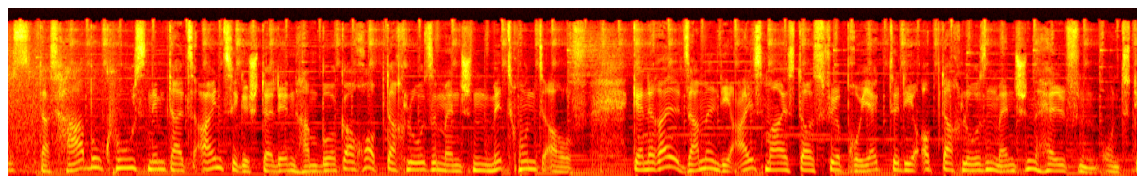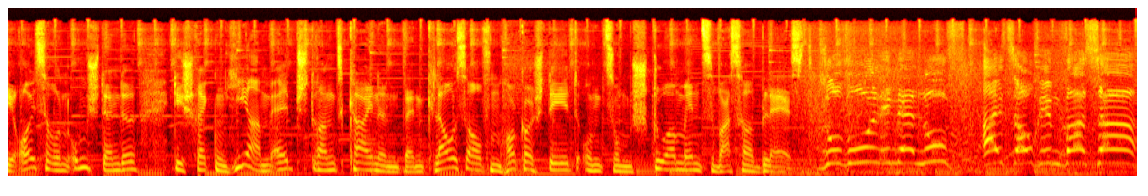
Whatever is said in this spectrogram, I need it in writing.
Hus. Das Harburg Hus nimmt als einzige Stelle in Hamburg auch obdachlose Menschen mit Hund auf. Generell sammeln die Eismeisters für Projekte, die obdachlosen Menschen helfen. Und die äußeren Umstände, die schrecken hier am Elbstrand keinen, wenn Klaus auf dem Hocker steht und zum Sturm ins Wasser bläst. Sowohl in der Luft als auch im Wasser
